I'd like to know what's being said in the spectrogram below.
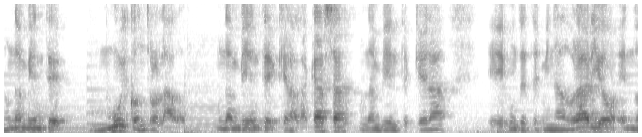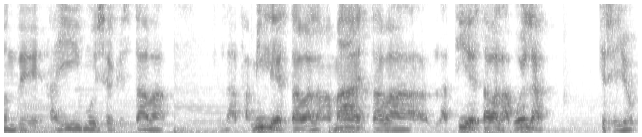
un ambiente muy controlado, un ambiente que era la casa, un ambiente que era eh, un determinado horario, en donde ahí muy cerca estaba la familia, estaba la mamá, estaba la tía, estaba la abuela, qué sé yo.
